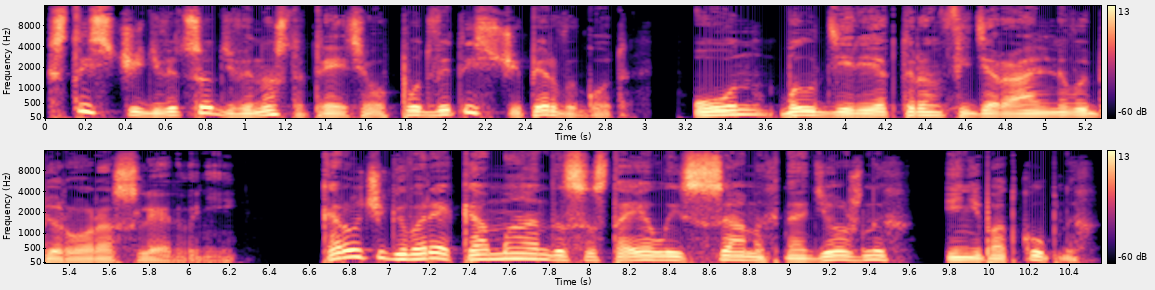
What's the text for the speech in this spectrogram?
С 1993 по 2001 год он был директором Федерального бюро расследований. Короче говоря, команда состояла из самых надежных и неподкупных.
